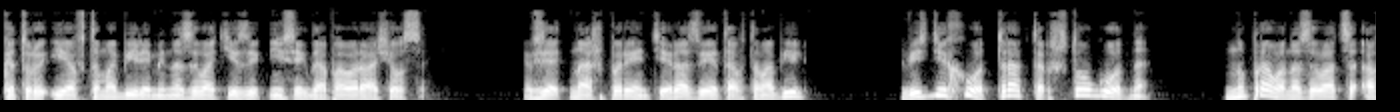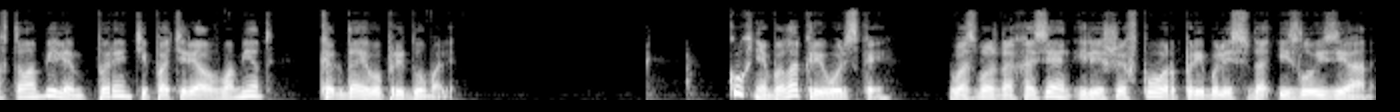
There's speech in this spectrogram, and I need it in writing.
которые и автомобилями называть язык не всегда поворачивался. Взять наш Паренти, разве это автомобиль? Вездеход, трактор, что угодно – но право называться автомобилем Перенти потерял в момент, когда его придумали. Кухня была креольской. Возможно, хозяин или шеф-повар прибыли сюда из Луизианы.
